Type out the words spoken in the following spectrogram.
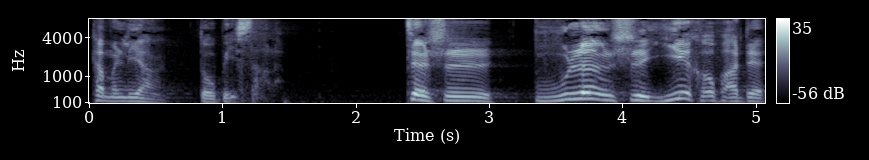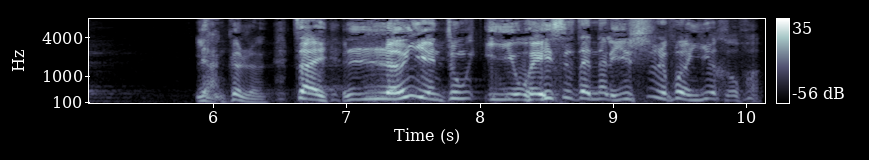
他们俩都被杀了，这是不认识耶和华的两个人，在人眼中以为是在那里侍奉耶和华，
